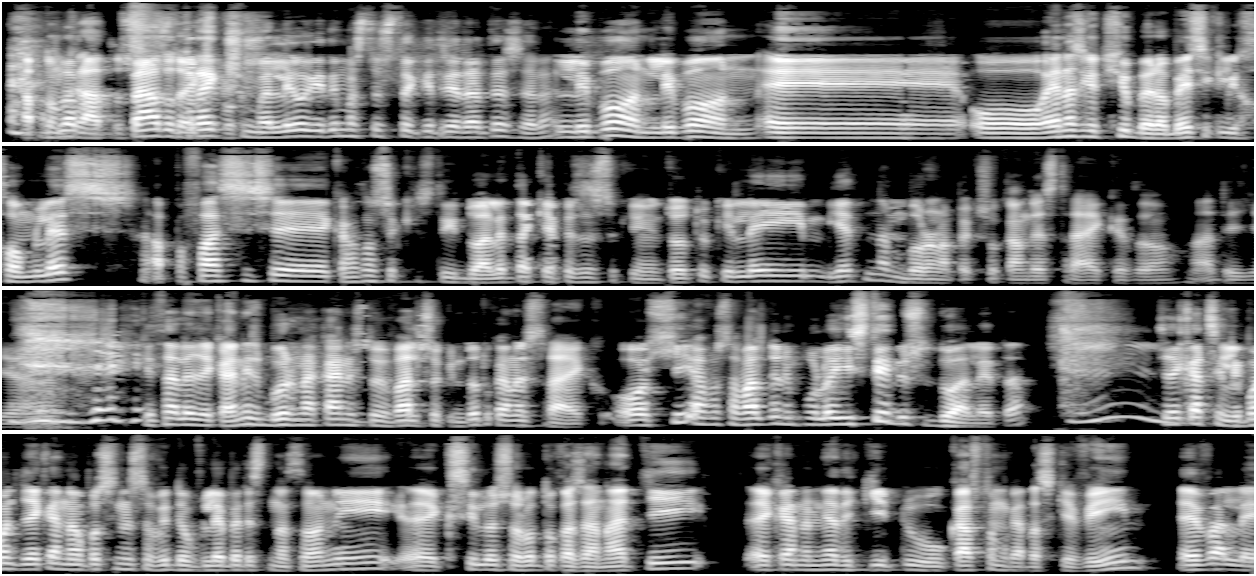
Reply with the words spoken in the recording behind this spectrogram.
από τον Απλά κράτος. Πάμε να το τρέξουμε λίγο γιατί είμαστε στο και 34. Λοιπόν, λοιπόν, ε, ο, ένας YouTuber, ο Basically Homeless, αποφάσισε καθώς στην τουαλέτα και έπαιζε στο κινητό του και λέει γιατί να μην μπορώ να παίξω Counter Strike εδώ, αντί για... και θα έλεγε κανείς μπορεί να κάνεις το, βάλεις στο κινητό του Counter Strike. Όχι, αυτός θα βάλει τον υπολογιστή του στην τουαλέτα. Μμμ. Και έκατσε λοιπόν και έκανε όπως είναι στο βίντεο που βλέπετε στην οθόνη, ε, ξύλωσε όλο το καζανάκι, έκανε μια δική του custom κατασκευή, έβαλε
